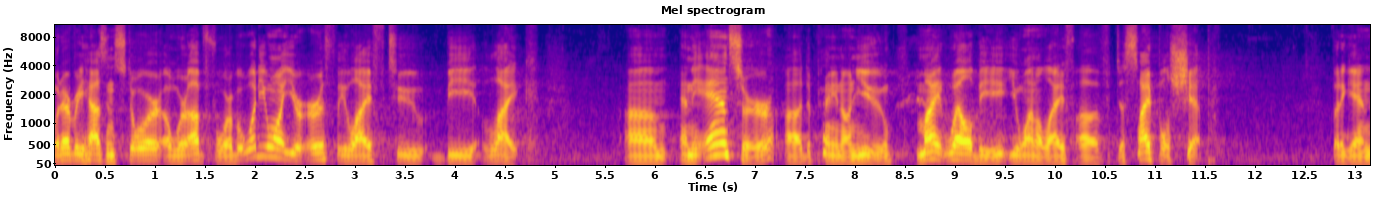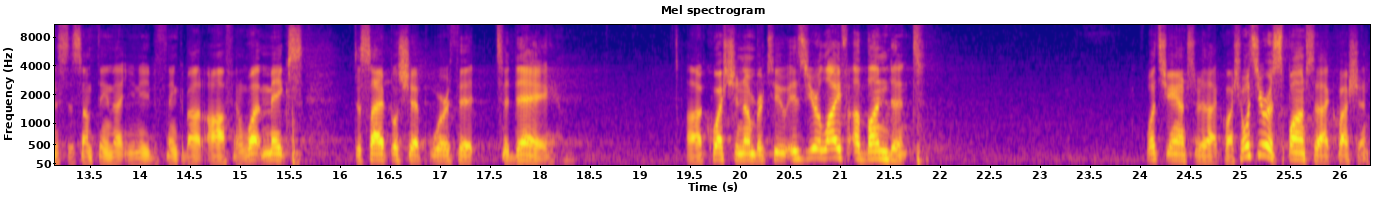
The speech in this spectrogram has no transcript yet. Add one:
whatever He has in store, uh, we're up for. But what do you want your earthly life to be like? Um, and the answer, uh, depending on you, might well be you want a life of discipleship. But again, this is something that you need to think about often. What makes discipleship worth it today? Uh, question number two Is your life abundant? What's your answer to that question? What's your response to that question?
